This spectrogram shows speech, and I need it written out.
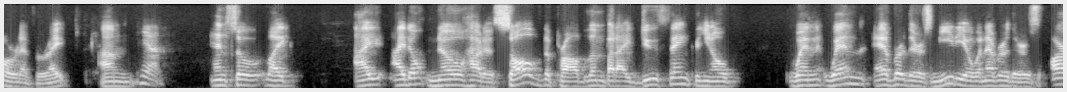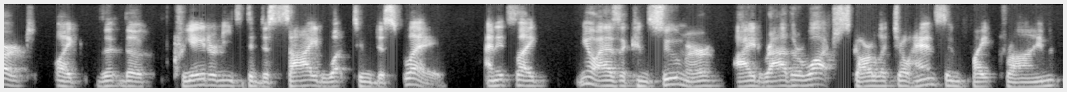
or whatever, right? Um. Yeah. And so, like, I I don't know how to solve the problem, but I do think you know when whenever there's media, whenever there's art, like the the creator needs to decide what to display. And it's like you know, as a consumer, I'd rather watch Scarlett Johansson fight crime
